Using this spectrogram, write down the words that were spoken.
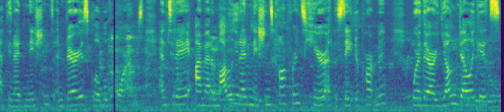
at the United Nations and various global forums. And today, I'm at a Model United Nations conference here at the State Department, where there are young delegates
